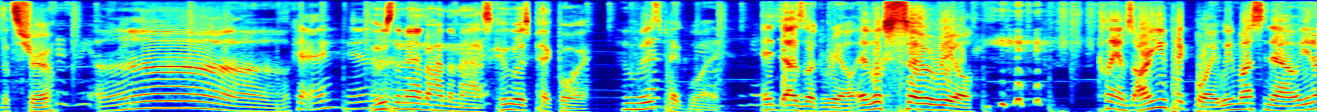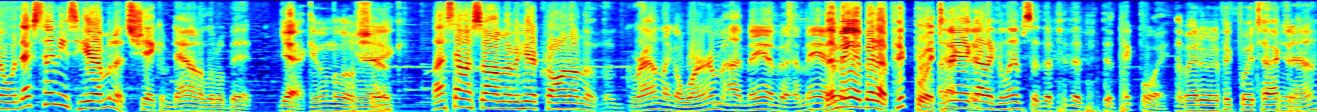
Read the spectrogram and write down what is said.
That's true. This is real. Oh, okay. Yeah. Who's the man behind the mask? Who is Pick Boy? Who is Does Pick Boy? real. Look at It does look real. It looks so real. Clams, are you Pick Boy? We must know. You know, when next time he's here, I'm gonna shake him down a little bit. Yeah, give him a little Yeah. shake. Last time I saw him over here crawling on the uh, ground like a worm, I may have, I may have, That may have been a Pick Boy I may have got a glimpse of the the, the Pick Boy. That might have been a Pick Boy tactic. You know,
